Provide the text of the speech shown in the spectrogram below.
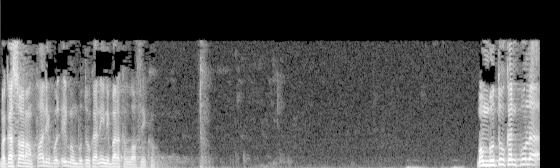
Maka seorang talibul ilmu membutuhkan ini barakallahu fikum. Membutuhkan pula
